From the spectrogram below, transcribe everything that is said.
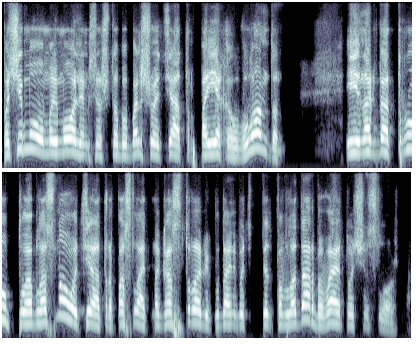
Почему мы молимся, чтобы Большой театр поехал в Лондон, и иногда труппу областного театра послать на гастроли куда-нибудь в Павлодар бывает очень сложно.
